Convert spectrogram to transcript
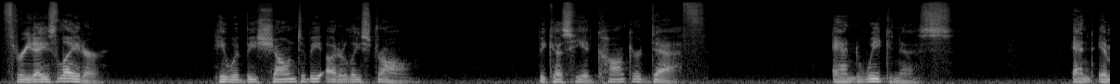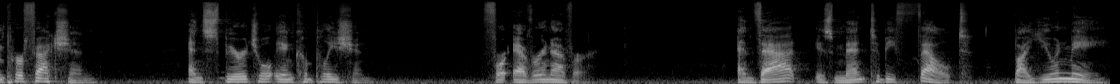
Three days later, he would be shown to be utterly strong because he had conquered death and weakness and imperfection and spiritual incompletion forever and ever. And that is meant to be felt by you and me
